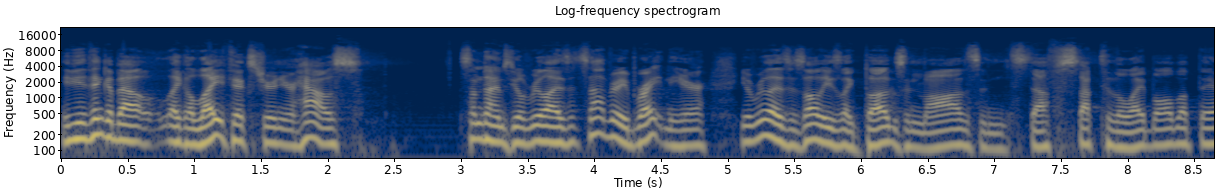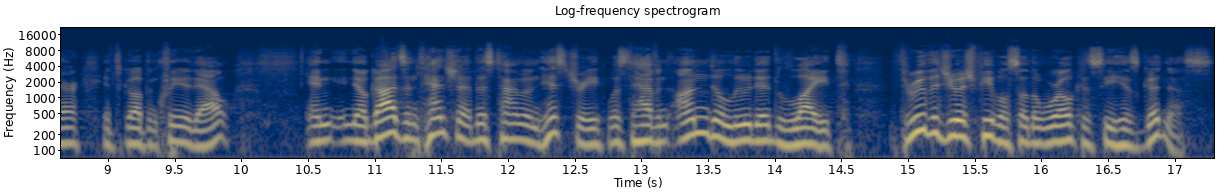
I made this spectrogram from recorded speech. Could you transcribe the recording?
if you think about like a light fixture in your house, sometimes you'll realize it's not very bright in here. You'll realize there's all these like bugs and moths and stuff stuck to the light bulb up there. You have to go up and clean it out. And you know, God's intention at this time in history was to have an undiluted light through the Jewish people so the world could see His goodness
